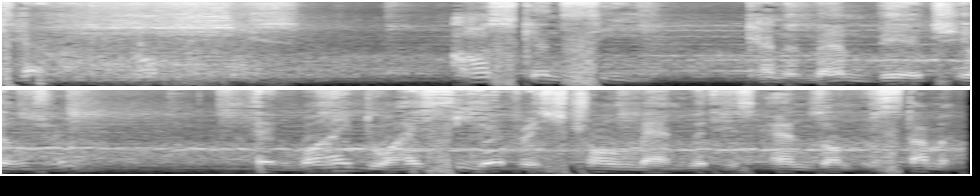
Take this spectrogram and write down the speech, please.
Terror, peace. Ask and see, can a man bear children? Then why do I see every strong man with his hands on his stomach,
